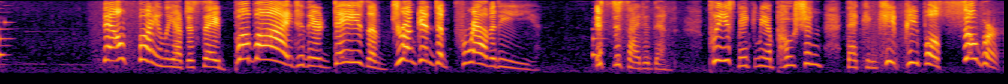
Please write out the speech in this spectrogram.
They'll finally have to say bye-bye to their days of drunken depravity. It's decided then. Please make me a potion that can keep people sober.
